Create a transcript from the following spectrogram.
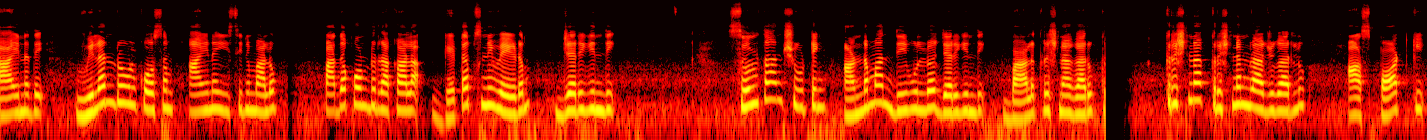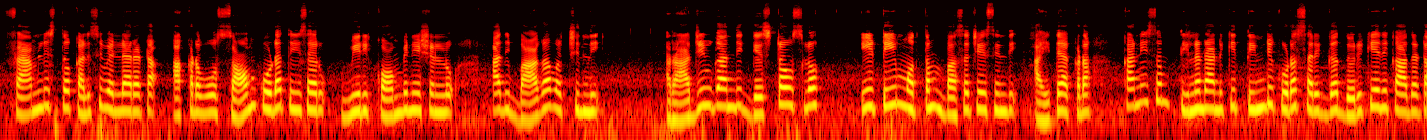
ఆయనదే. విలన్ రోల్ కోసం ఆయన ఈ సినిమాలో పదకొండు రకాల గెటప్స్ని వేయడం జరిగింది. సుల్తాన్ షూటింగ్ అండమాన్ దీవుల్లో జరిగింది. బాలకృష్ణ గారు కృష్ణ కృష్ణంరాజు గారు ఆ స్పాట్కి ఫ్యామిలీస్తో కలిసి వెళ్ళారట. అక్కడ ఓ సాంగ్ కూడా తీశారు. వీరి కాంబినేషన్లో అది బాగా వచ్చింది. రాజీవ్ గాంధీ గెస్ట్ హౌస్లో ఈ టీం మొత్తం బస చేసింది. అయితే అక్కడ కనీసం తినడానికి తిండి కూడా సరిగ్గా దొరికేది కాదట.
